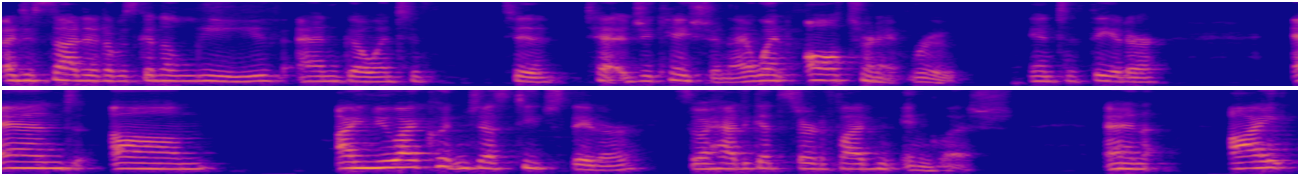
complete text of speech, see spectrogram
i decided i was going to leave and go into to, to education i went alternate route into theater and um, I knew I couldn't just teach theater, so I had to get certified in English. And I,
